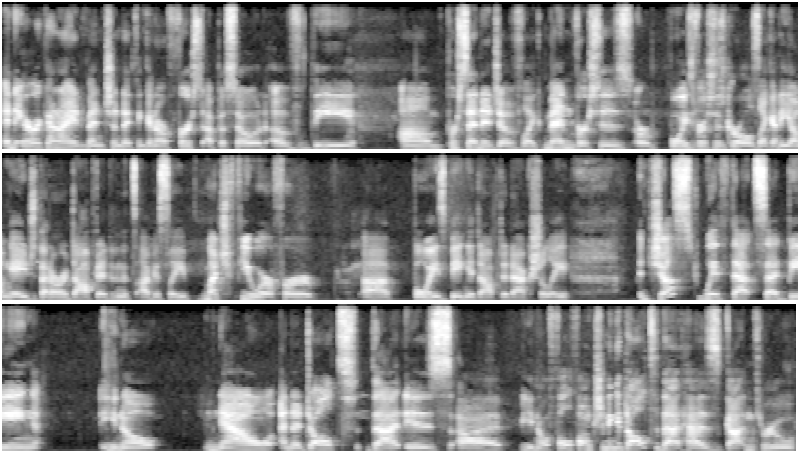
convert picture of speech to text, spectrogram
and Eric and I had mentioned, I think, in our first episode of the um, percentage of like men versus or boys versus girls, like at a young age, that are adopted, and it's obviously much fewer for uh, boys being adopted. Actually, just with that said, being, you know, now an adult that is, uh, you know, full functioning adult that has gotten through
